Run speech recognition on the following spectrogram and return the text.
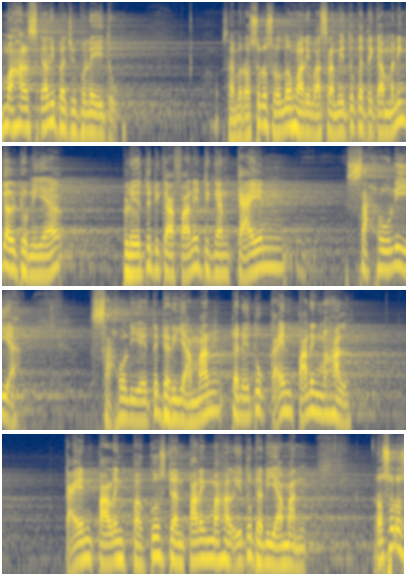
Mahal sekali baju beliau itu. Sampai Rasulullah SAW itu ketika meninggal dunia, beliau itu dikafani dengan kain sahuliyah. Sahuliyah itu dari Yaman dan itu kain paling mahal. Kain paling bagus dan paling mahal itu dari Yaman. Rasulullah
